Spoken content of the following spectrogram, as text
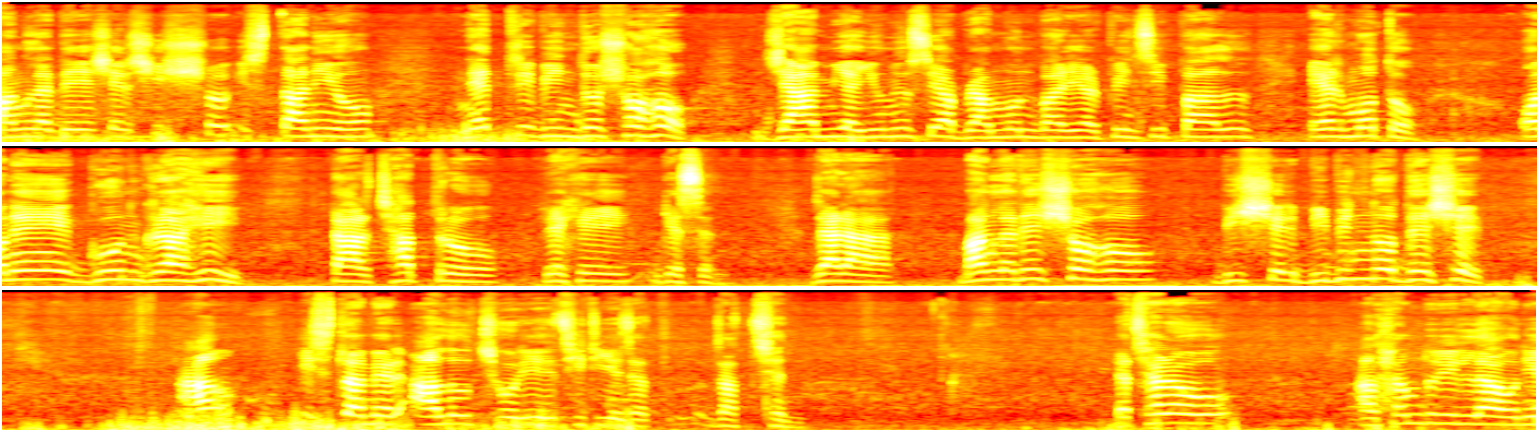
বাংলাদেশের শীর্ষস্থানীয় নেতৃবৃন্দ সহ জামিয়া ইউনুসিয়া ব্রাহ্মণবাড়িয়ার প্রিন্সিপাল এর মতো অনেক গুণগ্রাহী তার ছাত্র রেখে গেছেন, যারা বাংলাদেশ সহ বিশ্বের বিভিন্ন দেশে ইসলামের আলো ছড়িয়ে ছিটিয়ে যাচ্ছেন। এছাড়াও, আলহামদুলিল্লাহ, উনি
